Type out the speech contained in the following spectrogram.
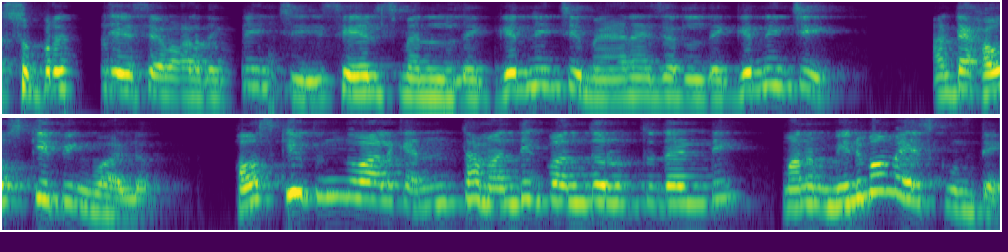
శుభ్రం చేసే వాళ్ళ దగ్గర నుంచి సేల్స్ మెన్ దగ్గర నుంచి మేనేజర్ల దగ్గర నుంచి అంటే హౌస్ కీపింగ్ వాళ్ళు. హౌస్ కీపింగ్ వాళ్ళకి ఎంత మందికి పని దొరుకుతుందండి? మనం మినిమం వేసుకుంటే.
